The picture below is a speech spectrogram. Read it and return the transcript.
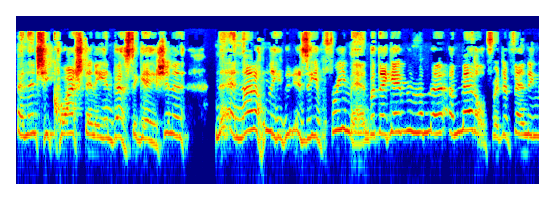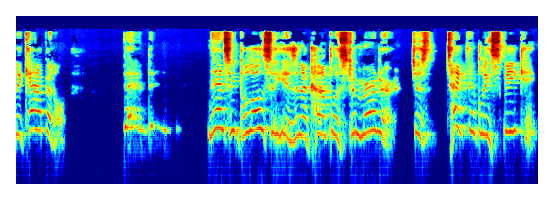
And then she quashed any investigation. And and not only is he a free man, but they gave him a, a medal for defending the Capitol. Nancy Pelosi is an accomplice to murder, just technically speaking.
